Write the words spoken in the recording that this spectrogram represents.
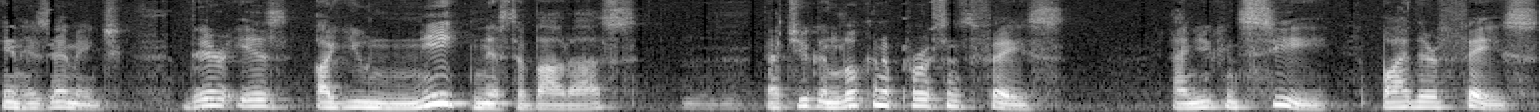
in his image, there is a uniqueness about us mm-hmm. that you can look in a person's face and you can see by their face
